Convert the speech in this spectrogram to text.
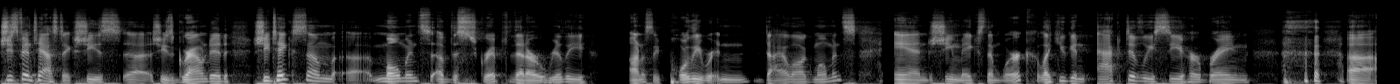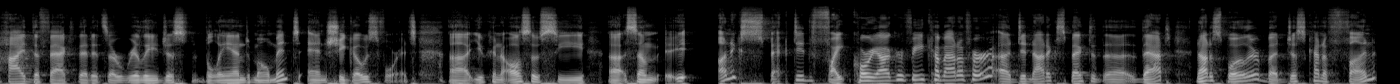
She's fantastic. She's uh, she's grounded. She takes some uh, moments of the script that are really honestly poorly written dialogue moments and she makes them work. Like you can actively see her brain uh, hide the fact that it's a really just bland moment and she goes for it. Uh, you can also see uh, some unexpected fight choreography come out of her. Uh, did not expect the, that. Not a spoiler but just kind of fun.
